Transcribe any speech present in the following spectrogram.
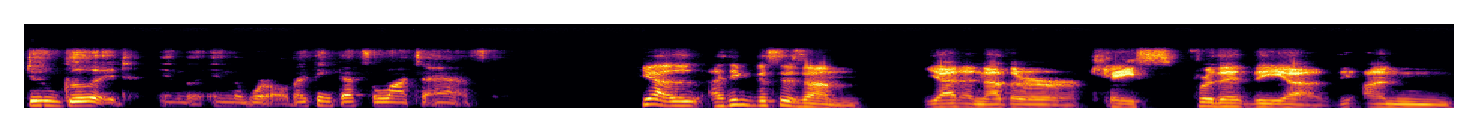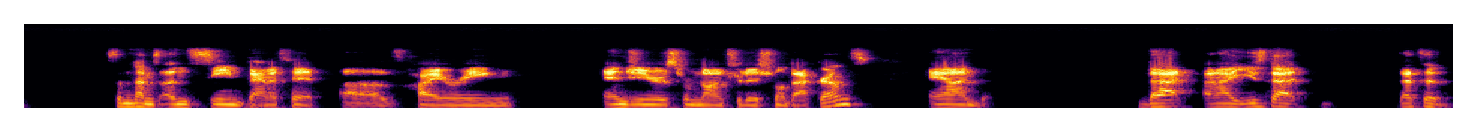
do good in the, in the world. I think that's a lot to ask. Yeah, I think this is um yet another case for the the uh, the un sometimes unseen benefit of hiring engineers from non-traditional backgrounds. And that and I use that that's a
